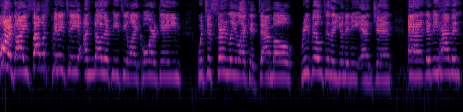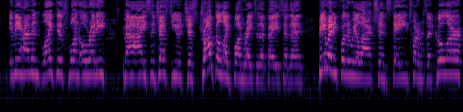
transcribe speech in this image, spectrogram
Alright guys, that was PT, another PT-like horror game, which is certainly like a demo, rebuilt in the Unity engine, and if you haven't, if you haven't liked this one already, I suggest you just drop the like button right to the face and then be ready for the real action. Stay 20% cooler.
